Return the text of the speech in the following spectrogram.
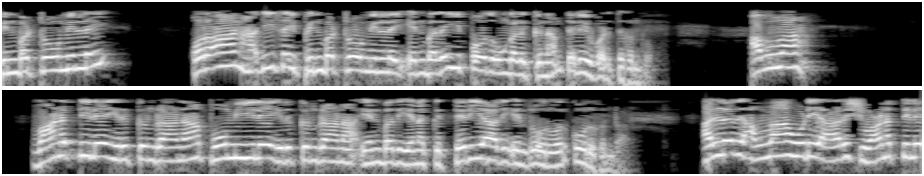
பின்பற்றவும் இல்லை குரான் ஹதீஸை பின்பற்றவும் இல்லை என்பதை இப்போது உங்களுக்கு நாம் தெளிவுபடுத்துகின்றோம். அல்லாஹ் வானத்திலே இருக்கின்றானா பூமியிலே இருக்கின்றானா என்பது எனக்கு தெரியாது என்று ஒருவர் கூறுகின்றார். அல்லது அல்லாஹுடைய அரிஷ் வானத்திலே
